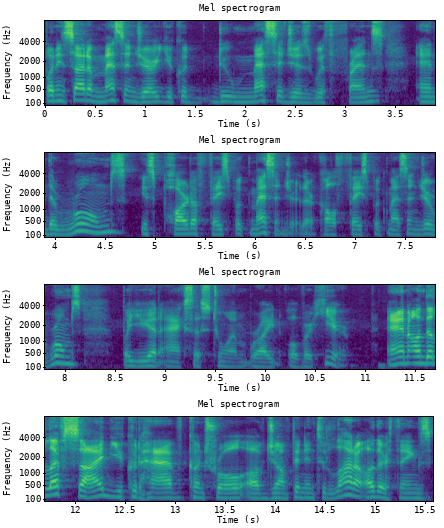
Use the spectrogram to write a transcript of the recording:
but inside of Messenger, you could do messages with friends, and the rooms is part of Facebook Messenger. They're called Facebook Messenger rooms, but you get access to them right over here. And on the left side, you could have control of jumping into a lot of other things.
